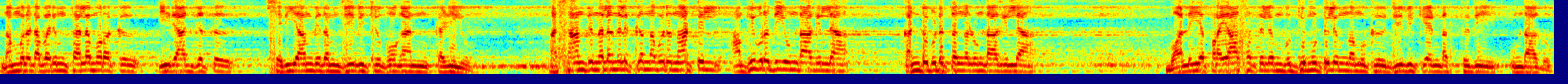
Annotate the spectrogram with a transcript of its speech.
നമ്മളുടെ വരും തലമുറയ്ക്ക് ഈ രാജ്യത്ത് ശരിയാം വിധം ജീവിച്ചു പോകാൻ കഴിയൂ. അശാന്തി നിലനിൽക്കുന്ന ഒരു നാട്ടിൽ അഭിവൃദ്ധി ഉണ്ടാകില്ല കണ്ടുപിടുത്തങ്ങൾ ഉണ്ടാകില്ല. വലിയ പ്രയാസത്തിലും ബുദ്ധിമുട്ടിലും നമുക്ക് ജീവിക്കേണ്ട സ്ഥിതി ഉണ്ടാകും.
